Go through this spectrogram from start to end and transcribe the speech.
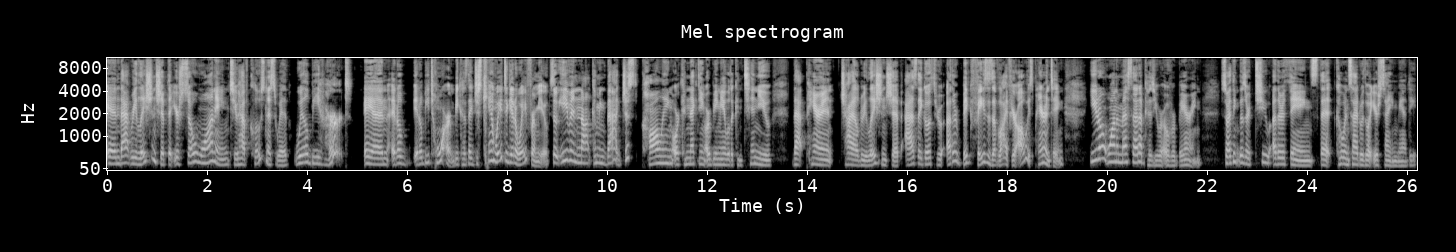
And that relationship that you're so wanting to have closeness with will be hurt and it'll it'll be torn because they just can't wait to get away from you. So even not coming back, just calling or connecting or being able to continue that parent child relationship as they go through other big phases of life. You're always parenting you don't want to mess that up because you were overbearing. So I think those are two other things that coincide with what you're saying, Mandy.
